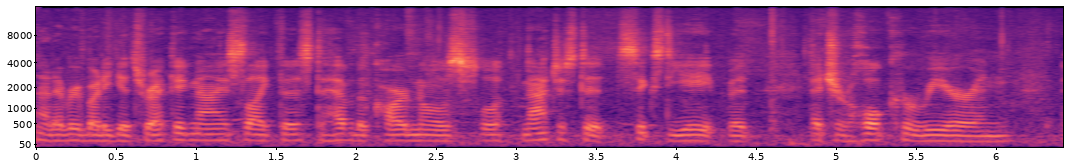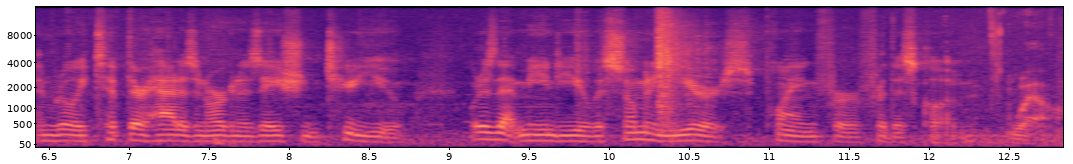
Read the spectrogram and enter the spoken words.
Not everybody gets recognized like this. To have the Cardinals look not just at 68, but at your whole career and, and really tip their hat as an organization to you what does that mean to you with so many years playing for, for this club? Well,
